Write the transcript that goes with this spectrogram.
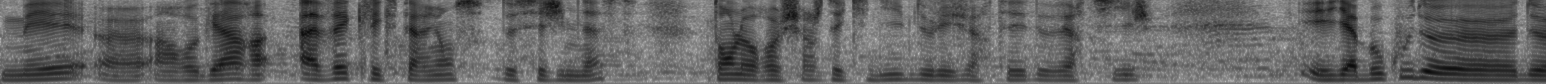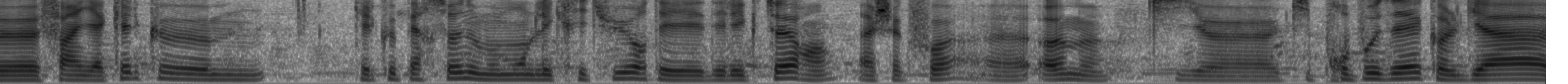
mais euh, un regard avec l'expérience de ces gymnastes, dans leur recherche d'équilibre, de légèreté, de vertige. Et il y a beaucoup de. Enfin, il y a quelques quelques personnes au moment de l'écriture, des, lecteurs hein, à chaque fois, euh, hommes, qui, qui proposaient qu'Olga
